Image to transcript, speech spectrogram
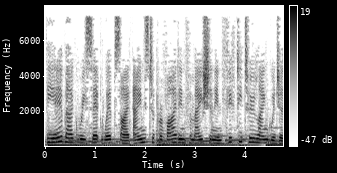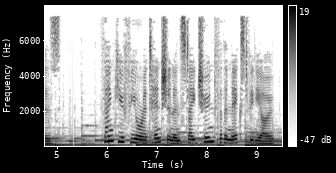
The Airbag Reset website aims to provide information in 52 languages. Thank you for your attention and stay tuned for the next video.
